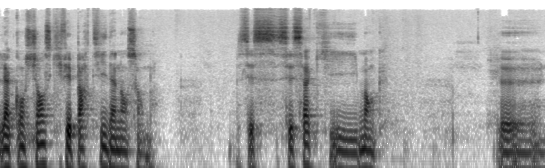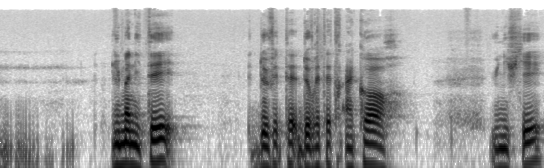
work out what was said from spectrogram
la conscience qui fait partie d'un ensemble. C'est ça qui manque. L'humanité devrait être un corps unifié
